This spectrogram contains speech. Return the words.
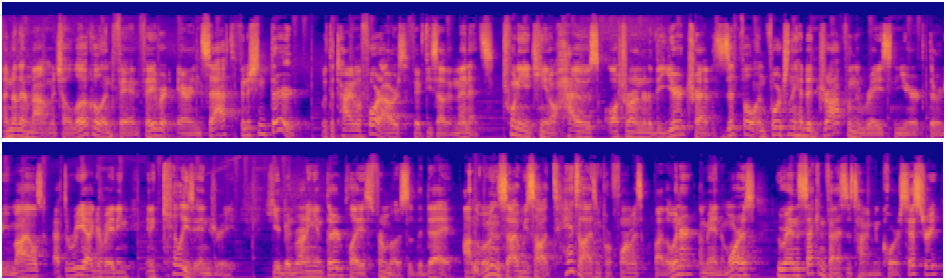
Another Mount Mitchell local and fan favorite, Aaron Saft, finished in third with a time of four hours, 57 minutes. 2018 Ohio's Ultra Runner of the Year, Travis Ziffel, unfortunately had to drop from the race near 30 miles after re-aggravating an Achilles injury. He had been running in third place for most of the day. On the women's side, we saw a tantalizing performance by the winner, Amanda Morris, who ran the second fastest time in course history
